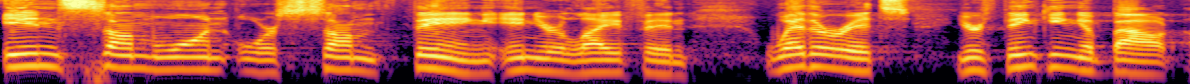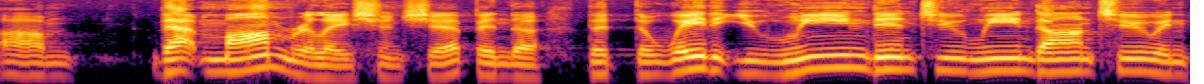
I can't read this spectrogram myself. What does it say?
in someone or something in your life, and whether it's you're thinking about um, that mom relationship and the, the, the way that you leaned into, leaned onto, and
